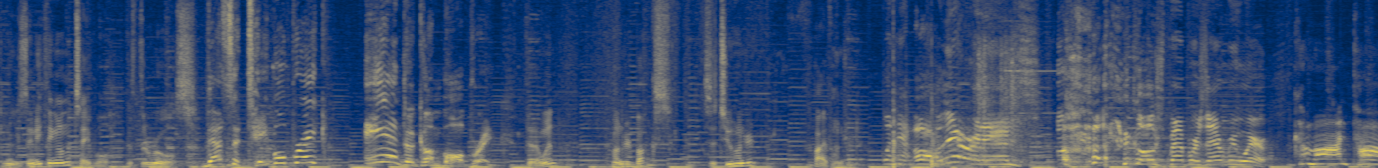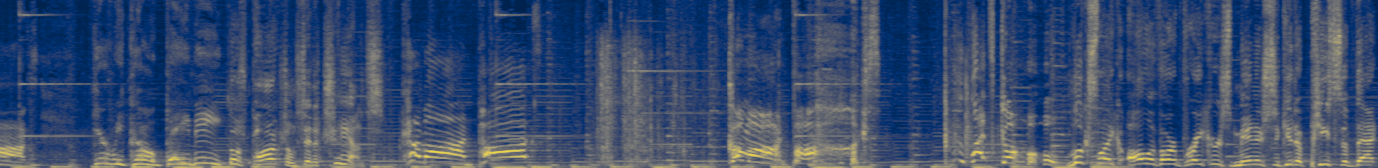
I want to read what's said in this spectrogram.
Can use anything on the table. It's the rules. That's a table break and a gumball break. Did I win? 100 bucks? Is it 200? 500. Oh, there it is! Ghost peppers everywhere. Come on, Pogs. Here we go, baby. Those pogs don't stand a chance. Come on, Pogs. Come on, Pogs. Let's go. Looks like all of our breakers managed to get a piece of that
